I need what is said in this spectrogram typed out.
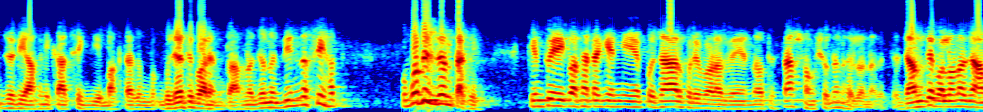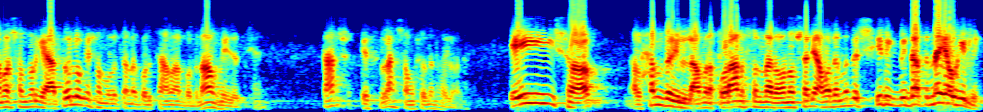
যদি আপনি কাছে গিয়ে বাক্তাকে বুঝাতে পারেন, তো আপনার জন্য দিন নসিহত উপদেশ দেন তাকে। কিন্তু এই কথাটাকে নিয়ে প্রচার করে বাড়াবেন, অথচ তার সংশোধন হলো না জানতে পারল না যে আমার সম্পর্কে এত লোকে সমালোচনা করছে, আমার বদনাম হয়ে যাচ্ছে। তার ইসলাম সংশোধন হলো না। এই সব, আলহামদুলিল্লাহ, আমরা কোরআন সন্ন্যার অনুসারী, আমাদের মধ্যে শিরিক বিদাত নেই ওগুলি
